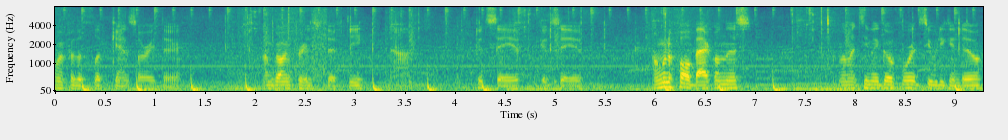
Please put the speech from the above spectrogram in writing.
Went for the flip cancel right there. I'm going for his 50. Nah. Good save. Good save. I'm gonna fall back on this. Let my teammate go for it. See what he can do.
